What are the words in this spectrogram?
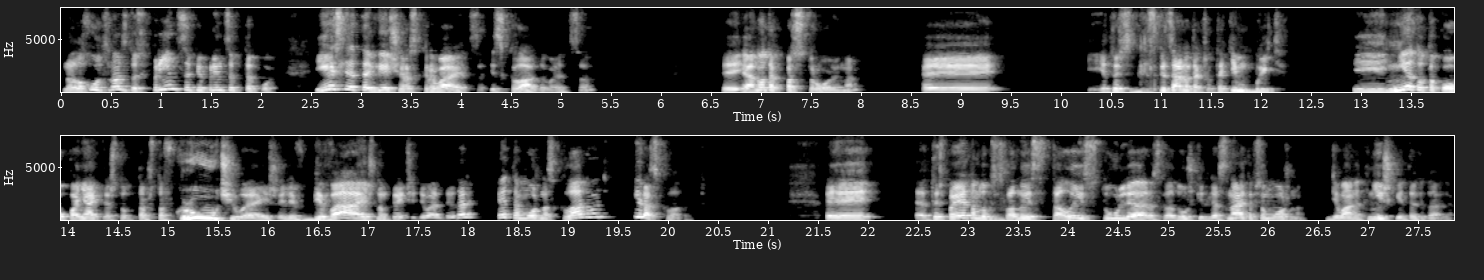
на лоху то есть в принципе принцип такой. Если эта вещь раскрывается и складывается, и оно так построено, и, и, то есть специально так, таким быть, и нету такого понятия, что там что вкручиваешь или вбиваешь, нам кречи девайс и так далее, это можно складывать и раскладывать. И, то есть поэтому допустим, складные столы, стулья, раскладушки для сна, это все можно. Диваны, книжки и так далее.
